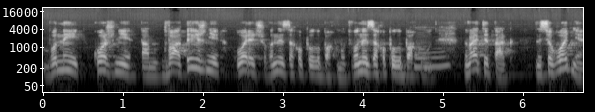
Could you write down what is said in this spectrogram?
Вони кожні там два тижні говорять, що вони захопили Бахмут. Вони захопили Бахмут. Мгм. Давайте так на сьогодні,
